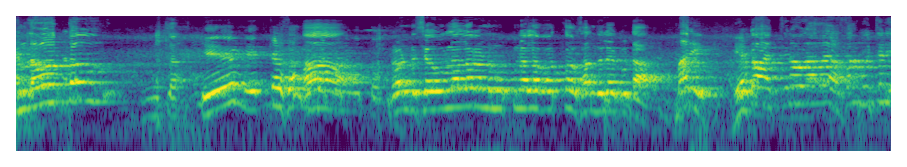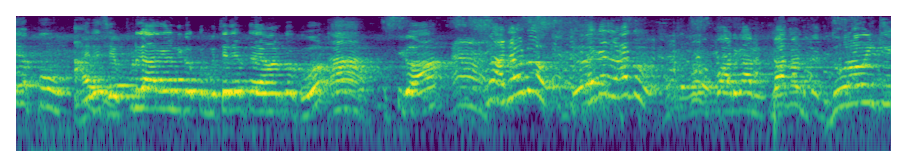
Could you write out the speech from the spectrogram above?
ఎండ్లో వస్తావు? ఏం ఎక్కడ రెండు చెవులలో రెండు ముక్కులలో మొత్తం సందు లేకుండా. మరి ఎటో వచ్చినావు కదా అసలు ముచ్చడి చెప్పు. ఆయన చెప్పుడు కాదు కానీ నీకు ఒక ముచ్చట చెప్తా ఏమనుకోకు? ఇగో మాట్లాడుతుంది దూరం ఇంటి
